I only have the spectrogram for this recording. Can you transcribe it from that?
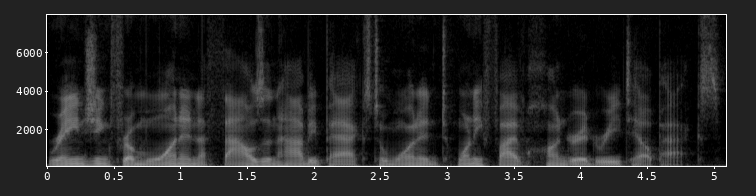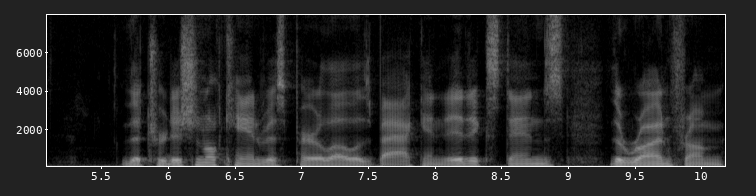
ranging from 1 in a 1,000 hobby packs to 1 in 2,500 retail packs. The traditional canvas parallel is back and it extends the run from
